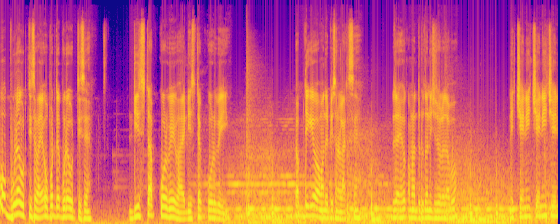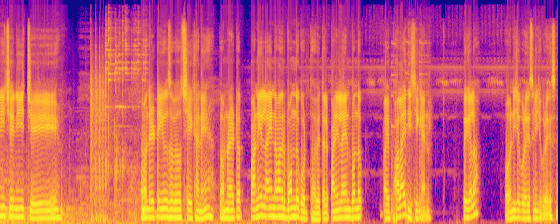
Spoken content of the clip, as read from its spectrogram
ও, বুড়া উঠতেছে ভাই, ওপর দিয়ে বুড়া উঠতেছে। ডিস্টার্ব করবে ভাই ডিস্টার্ব করবেই। সব দিকেও আমাদের পিছনে লাগছে। যাই হোক, আমরা দ্রুত নিচে চলে যাব। নিচে নিচে নিচে নিচে নিচে। আমাদের এটা ইউজ হবে হচ্ছে এখানে। তো আমরা এটা পানির লাইন আমাদের বন্ধ করতে হবে। তাহলে পানির লাইন বন্ধ ভাই ফলাই দিছি কেন? হয়ে গেল? ও, নিচে পড়ে গেছে, নিচে পড়ে গেছে।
